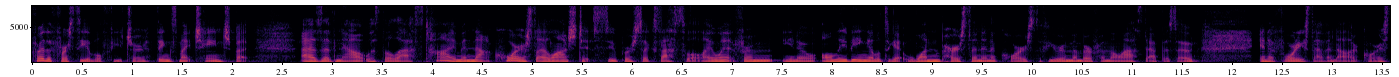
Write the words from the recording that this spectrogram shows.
for the foreseeable future. Things might change, but as of now, it was the last time. And that course, I launched it super successful. I went from, you know, only being able to get one person in a course, if you remember from the last episode, in a $47 course.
